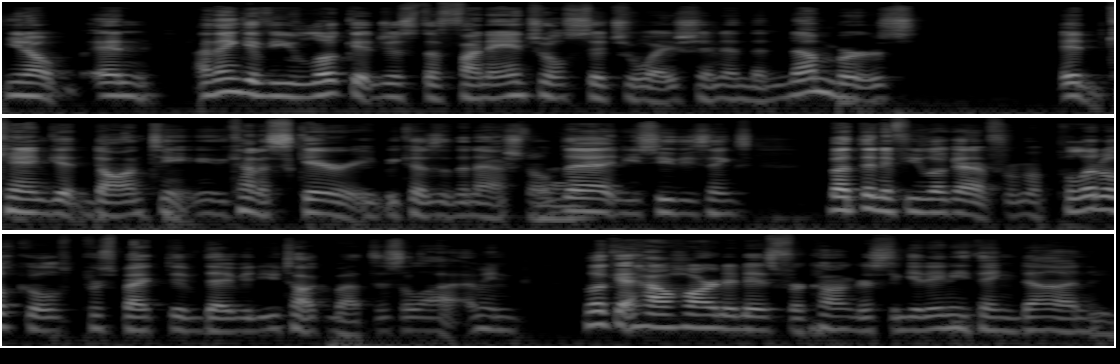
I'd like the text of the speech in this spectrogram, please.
You know, and I think if you look at just the financial situation and the numbers, it can get daunting, kind of scary because of the national Right. debt. And you see these things, but then if you look at it from a political perspective, David, you talk about this a lot. I mean, look at how hard it is for Congress to get anything done Mm.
